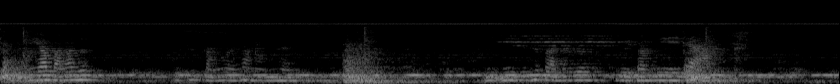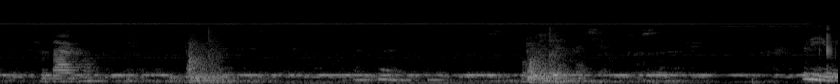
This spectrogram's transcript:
你要把那个，不是长的那根，你你只是把那个尾巴捏一下。十八。这里有。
